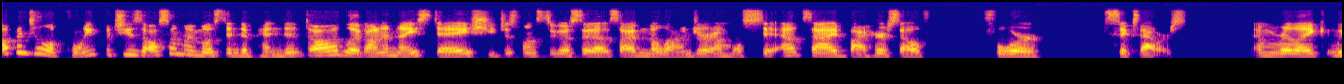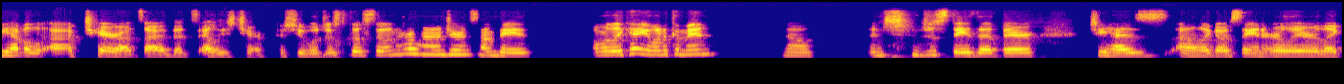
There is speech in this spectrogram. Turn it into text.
up until a point, but she's also my most independent dog. Like on a nice day, she just wants to go sit outside in the lounger and will sit outside by herself for six hours. And we're like, we have a, a chair outside that's Ellie's chair because she will just go sit on her lounger and sunbathe. And we're like, hey, you want to come in? No. And she just stays out there. She has, uh, like I was saying earlier, like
